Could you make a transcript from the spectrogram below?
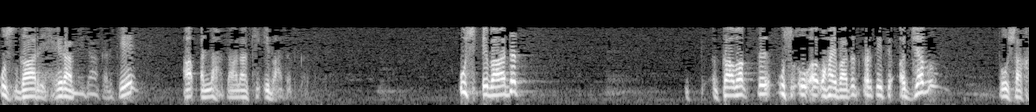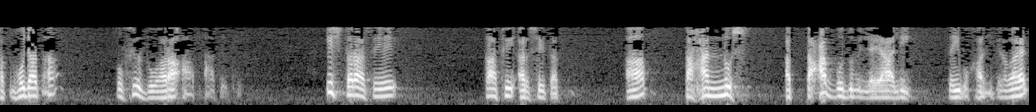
اس غار ہیرا میں جا کر کے آپ اللہ تعالی کی عبادت کرتے اس عبادت کا وقت اس وہاں عبادت کرتے تھے۔ اور جب توشا ختم ہو جاتا تو پھر دوبارہ آپ آتے تھے۔ اس طرح سے کافی عرصے تک آپ تحنس اب اللیالی صحیح بخاری کی روایت،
